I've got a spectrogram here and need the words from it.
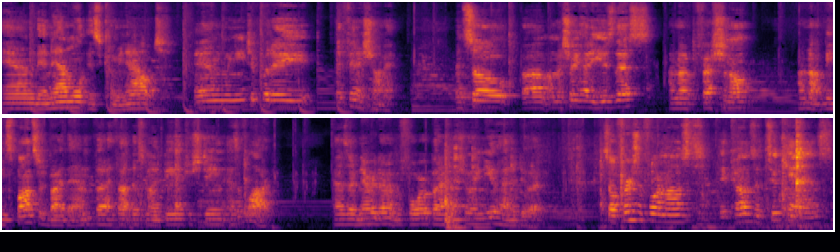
and the enamel is coming out and we need to put a, a finish on it. And so um, I'm gonna show you how to use this. I'm not a professional. I'm not being sponsored by them, but I thought this might be interesting as a vlog. As I've never done it before, but I'm showing you how to do it. So first and foremost, it comes with two cans.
